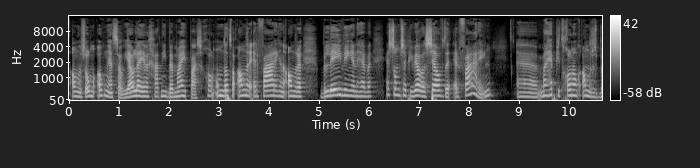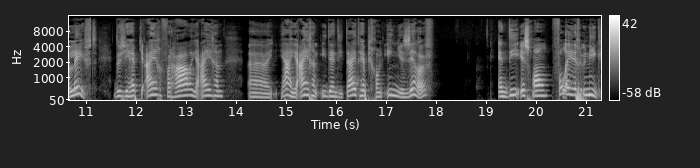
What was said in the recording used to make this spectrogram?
andersom ook net zo. Jouw leven gaat niet bij mij passen. Gewoon omdat we andere ervaringen, andere belevingen hebben. En soms heb je wel dezelfde ervaring, uh, maar heb je het gewoon ook anders beleefd. Dus je hebt je eigen verhalen, je eigen uh, ja, je eigen identiteit heb je gewoon in jezelf. En die is gewoon volledig uniek.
